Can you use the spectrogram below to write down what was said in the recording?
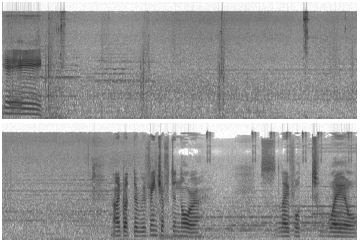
Yay! I got the Revenge of the Nora. It's level 12.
